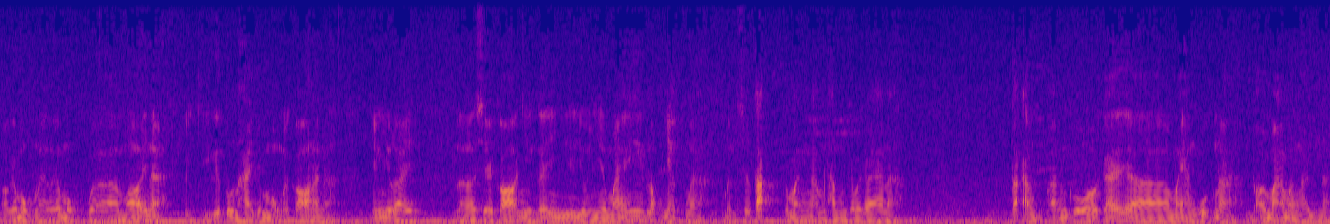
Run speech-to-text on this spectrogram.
còn cái mục này là cái mục à, mới nè. Chỉ cái tool 2.1 mới có này nè. Nhấn vô đây là nó sẽ có những cái, ví dụ như máy lóc nhật nè, mình sẽ tắt cái màn âm thanh camera nè. Tắt âm chụp ảnh của cái à, máy Hàn Quốc nè, đổi mã màn hình nè.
